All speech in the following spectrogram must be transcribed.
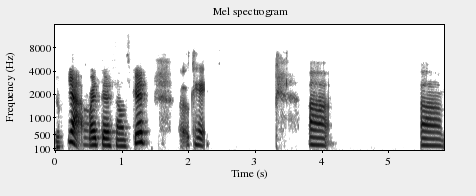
Yep. Yeah, oh. right there sounds good. Okay. Uh, um,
